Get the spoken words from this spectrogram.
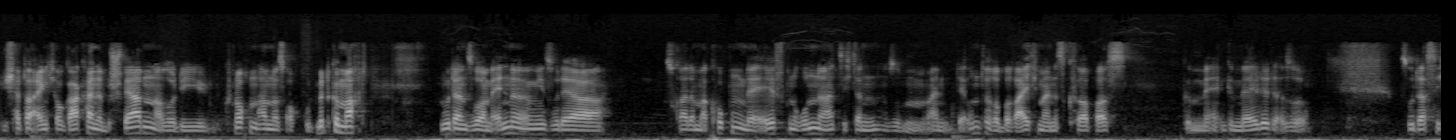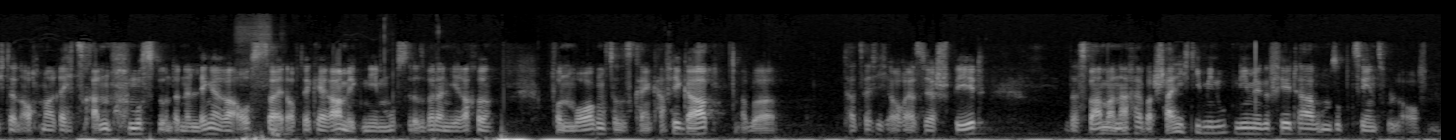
ich hatte eigentlich auch gar keine Beschwerden. Also die Knochen haben das auch gut mitgemacht. Nur dann so am Ende irgendwie so der, muss gerade mal gucken, der elften Runde hat sich dann so mein, der untere Bereich meines Körpers gemeldet. Also so dass ich dann auch mal rechts ran musste und dann eine längere Auszeit auf der Keramik nehmen musste. Das war dann die Rache von morgens, dass es keinen Kaffee gab, aber tatsächlich auch erst sehr spät. Das waren mal nachher wahrscheinlich die Minuten, die mir gefehlt haben, um Sub 10 zu laufen.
